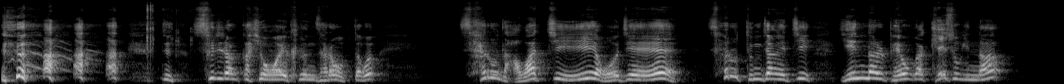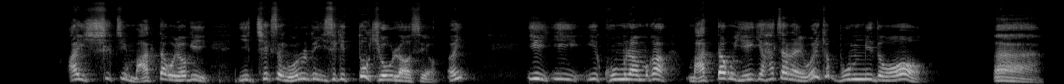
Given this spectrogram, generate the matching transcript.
스리랑카 영화에 그런 사람 없다고요? 새로 나왔지 어제 새로 등장했지 옛날 배우가 계속 있나? 아이 실제 맞다고 여기 이 책상에 오늘도 이 새끼 또 기어 올라왔어요. 어이? 이, 이, 이 고무나무가 맞다고 얘기하잖아요. 왜 이렇게 못 믿어? 아,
